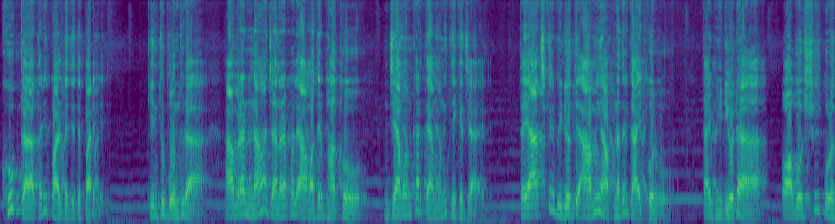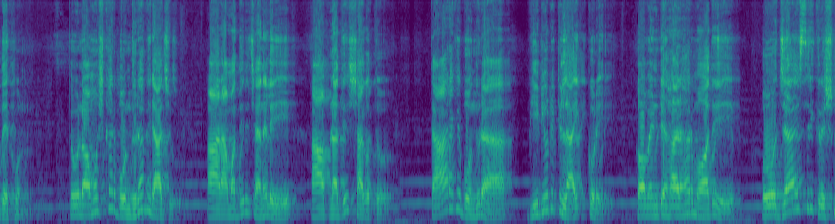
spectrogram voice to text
খুব তাড়াতাড়ি পাল্টে যেতে পারে। কিন্তু বন্ধুরা, আমরা না জানার ফলে আমাদের ভাগ্য যেমনকার তেমনই থেকে যায়। তাই আজকের ভিডিওতে আমি আপনাদের গাইড করব। তাই ভিডিওটা অবশ্যই পুরো দেখুন। তো নমস্কার বন্ধুরা, আমি রাজু। আর আমাদের চ্যানেলে আপনাদের স্বাগত। তার আগে বন্ধুরা ভিডিওটি একটি লাইক করে কমেন্টে হার হার মহাদেব ও জয় শ্রীকৃষ্ণ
